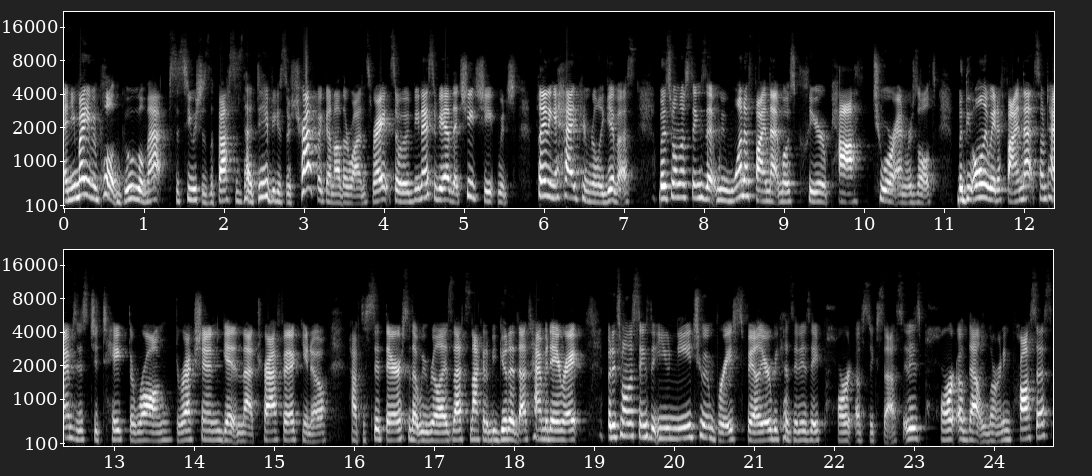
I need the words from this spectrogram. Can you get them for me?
and you might even pull up Google Maps to see which is the fastest that day because there's traffic on other ones, right? So it'd be nice if we had that cheat sheet, which planning ahead can really give us. But it's one of those things that we want to find that most clear path to our end result. But the only way to find that sometimes is to take the wrong direction, get in that traffic, you know, have to sit there so that we realize that's not going to be good at that time of day, right? But it's one of those things that you need to embrace failure because it is a part of success. It is part of that learning process.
